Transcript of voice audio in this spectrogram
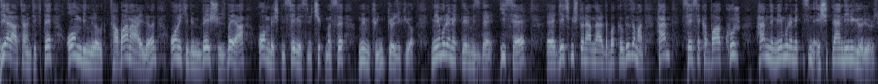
Diğer alternatifte 10 bin liralık taban aylığın 12.500 veya 15.000 seviyesine çıkması mümkün gözüküyor. Memur emeklerimizde ise e, geçmiş dönemlerde bakıldığı zaman hem SSK Bağkur hem de memur emeklisinin eşitlendiğini görüyoruz.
